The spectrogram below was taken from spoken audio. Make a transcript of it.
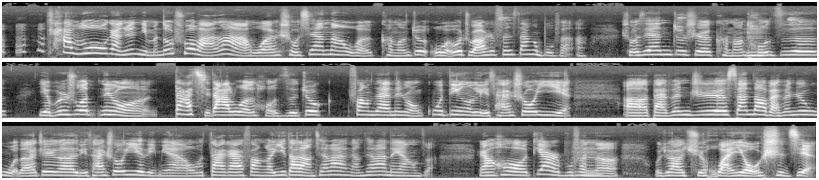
差不多，我感觉你们都说完了。我首先呢，我可能就我我主要是分三个部分啊。首先就是可能投资，也不是说那种大起大落的投资，就放在那种固定理财收益，呃百分之三到百分之五的这个理财收益里面，我大概放个一到两千万，两千万的样子。然后第二部分呢，我就要去环游世界。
